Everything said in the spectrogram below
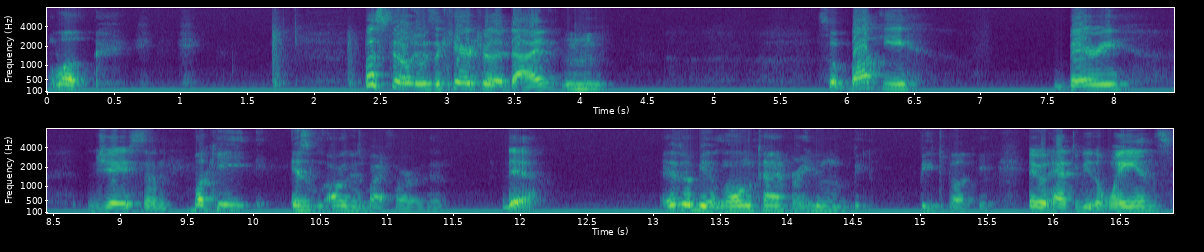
Well, but still, it was a character that died. mhm. So Bucky, Barry, Jason. Bucky is longest by far. Then Yeah. it's gonna be a long time for anyone to be, beat Bucky, It would have to be the Waynes.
